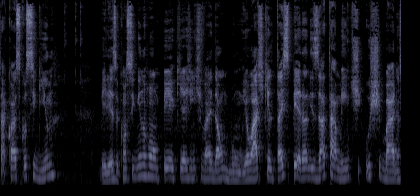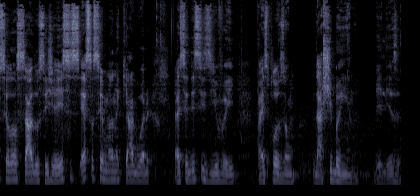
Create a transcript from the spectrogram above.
Tá quase conseguindo. Beleza? Conseguindo romper aqui, a gente vai dar um boom. E eu acho que ele tá esperando exatamente o Shibarium ser lançado, ou seja, esse, essa semana aqui agora vai ser decisiva aí para a explosão da Shiba Inu. Beleza?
